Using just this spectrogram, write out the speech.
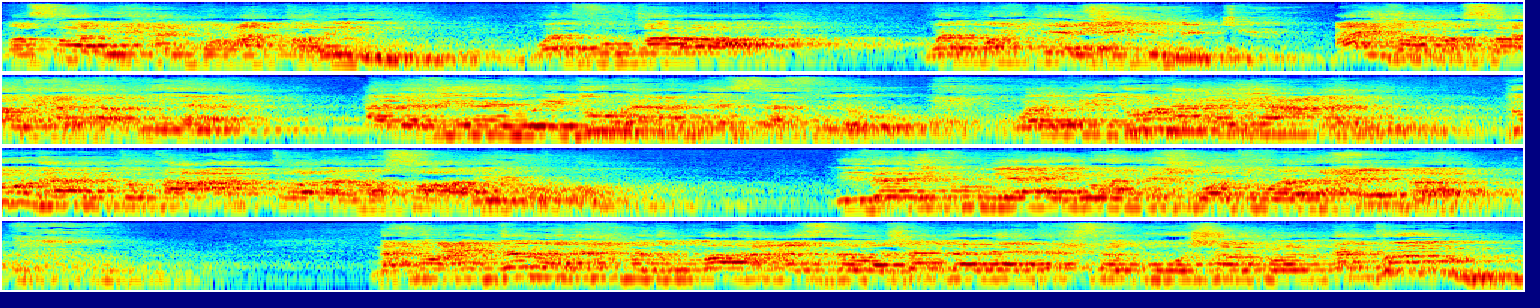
مصالح المعطرين والفقراء والمحتاجين. أيضا مصالح الأغنياء الذين يريدون أن يستثمروا ويريدون أن يعملوا دون أن تتعطل مصالحهم. لذلك يا أيها الإخوة والأحبة نحن عندما نحمد الله عز وجل لا تحسبوه شرا لكم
